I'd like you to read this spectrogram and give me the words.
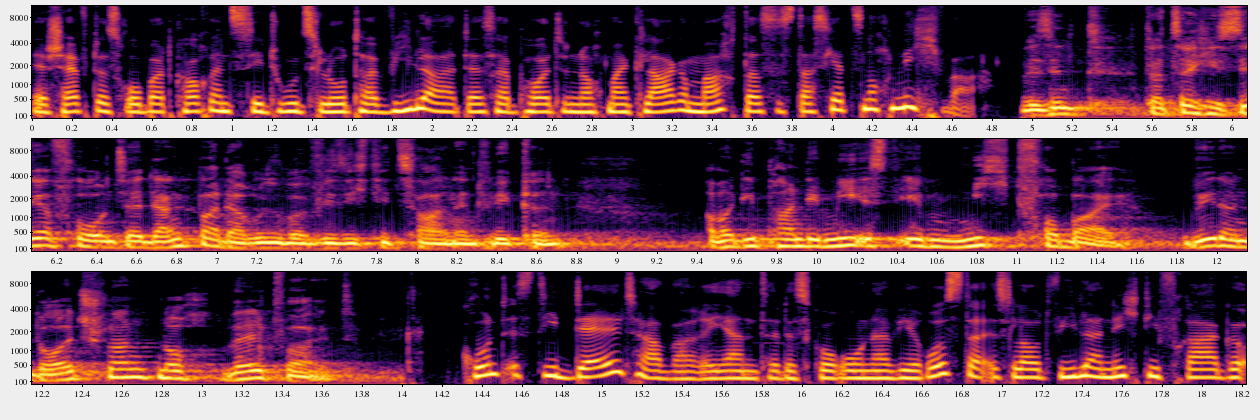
Der Chef des Robert-Koch-Instituts Lothar Wieler hat deshalb heute nochmal klargemacht, dass es das jetzt noch nicht war. Wir sind tatsächlich sehr froh und sehr dankbar darüber, wie sich die Zahlen entwickeln. Aber die Pandemie ist eben nicht vorbei. Weder in Deutschland noch weltweit. Grund ist die Delta-Variante des Coronavirus. Da ist laut Wieler nicht die Frage,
